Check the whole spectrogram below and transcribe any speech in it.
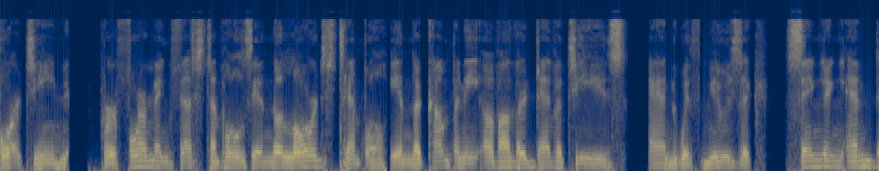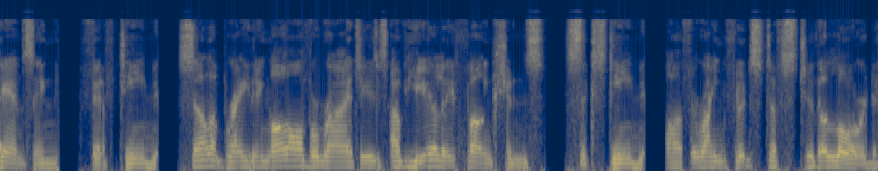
14. Performing festivals in the Lord's temple in the company of other devotees, and with music, singing, and dancing. 15. Celebrating all varieties of yearly functions. 16. Offering foodstuffs to the Lord.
